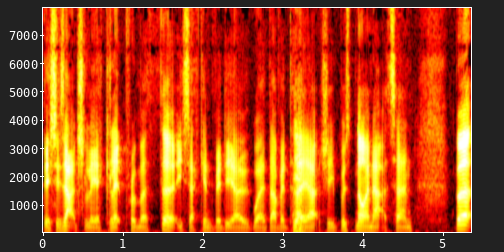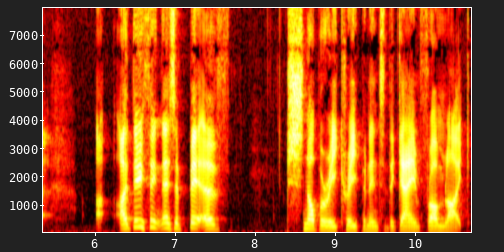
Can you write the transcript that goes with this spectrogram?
this is actually a clip from a thirty second video where David Hay yeah. actually was nine out of ten, but I, I do think there's a bit of snobbery creeping into the game from like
